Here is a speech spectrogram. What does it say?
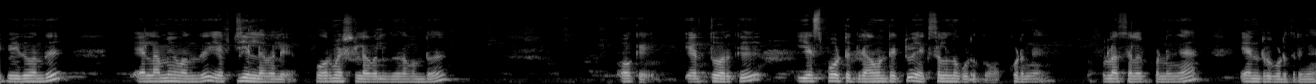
இப்போ இது வந்து எல்லாமே வந்து எஃப்ஜிஎல் லெவலு ஃபார்மேஷன் லெவல் இதுதான் உண்டு. Okay earth work export ground to எக்ஸல்னு கொடுக்கும். கொடுங்க. ஃபுல்லாக செலக்ட் பண்ணுங்கள் என்ட்ரு கொடுத்துருங்க.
